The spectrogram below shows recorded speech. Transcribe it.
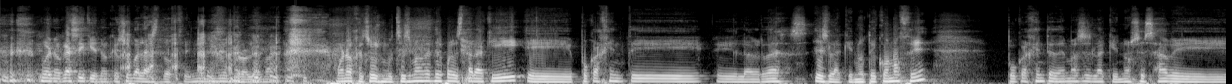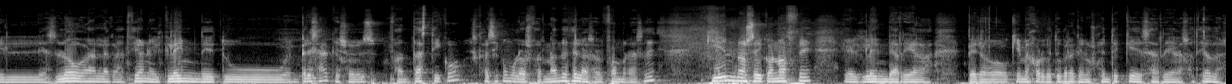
bueno, casi que no, que suba a las 12, no hay ningún problema. Bueno, Jesús, muchísimas gracias por estar aquí. Eh, poca gente, eh, la verdad, es, es la que no te conoce. Poca gente además es la que no se sabe el eslogan, la canción, el claim de tu empresa, que eso es fantástico. Es casi como los Fernández de las alfombras. ¿eh? ¿Quién no se conoce el claim de Arriaga? Pero quién mejor que tú para que nos cuente qué es Arriaga Asociados.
